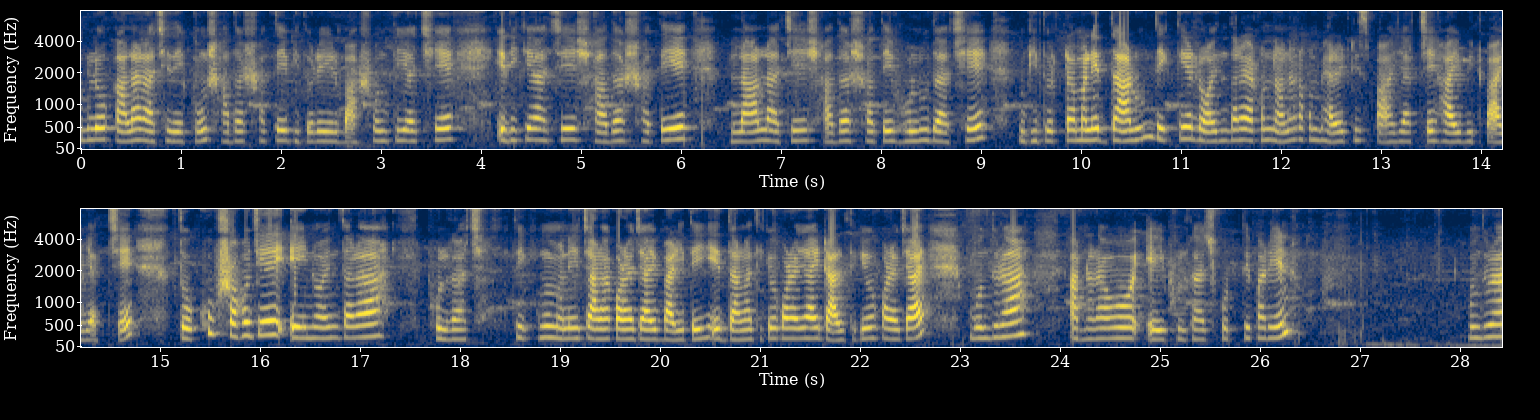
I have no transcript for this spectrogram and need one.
কতগুলো কালার আছে দেখুন, সাদার সাথে ভিতরের বাসন্তী আছে, এদিকে আছে সাদার সাথে লাল আছে, সাদার সাথে হলুদ আছে, ভিতরটা মানে দারুণ দেখতে নয়নতারা এখন নানা রকম ভ্যারাইটিস পাওয়া যাচ্ছে হাইব্রিড পাওয়া যাচ্ছে। তো খুব সহজে এই নয়নতারা ফুল গাছ মানে চারা করা যায় বাড়িতেই, এর দানা থেকেও করা যায়, ডাল থেকেও করা যায়। বন্ধুরা, আপনারাও এই ফুল গাছ করতে পারেন। বন্ধুরা,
